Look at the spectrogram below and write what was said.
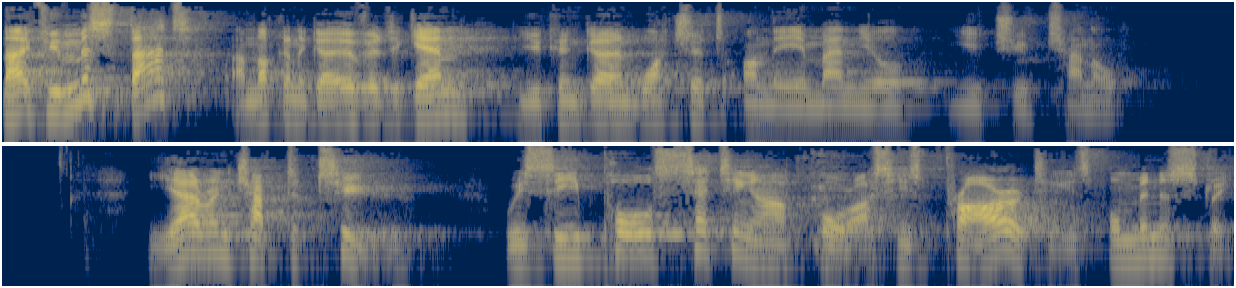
Now, if you missed that, I'm not going to go over it again. You can go and watch it on the Emmanuel YouTube channel. Here in chapter 2, we see Paul setting out for us his priorities for ministry.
